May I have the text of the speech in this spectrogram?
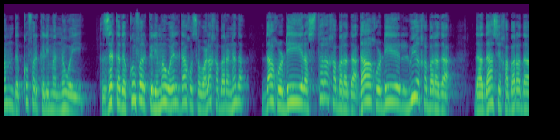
هم د کفر کلمه نه ويي ځکه د کفر کلمه ويل دا خو څه وړه خبره نه ده دا خو ډيره ستره خبره ده دا خو ډير لوی خبره ده دا داسې خبره ده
